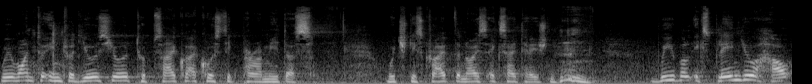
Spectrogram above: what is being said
we want to introduce you to psychoacoustic parameters, which describe the noise excitation. we will explain you how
